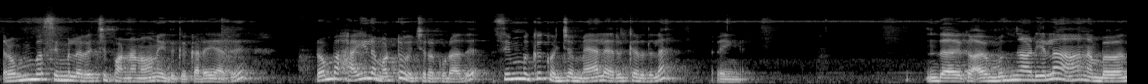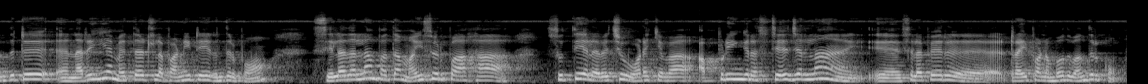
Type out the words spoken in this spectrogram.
ரொம்ப சிம்மில் வச்சு பண்ணணும்னு இதுக்கு கிடையாது. ரொம்ப ஹையில் மட்டும் வச்சிடக்கூடாது. சிம்முக்கு கொஞ்சம் மேலே இருக்கிறதுல வைங்க. இந்த க- முன்னாடியெல்லாம் நம்ம வந்துட்டு நிறைய மெத்தட்ஸில் பண்ணிகிட்டே இருந்திருப்போம். சிலதெல்லாம் பார்த்தா மைசூர் பாகா சுத்தியலை வச்சு உடைக்கவா அப்படிங்கிற ஸ்டேஜெல்லாம் சில பேர் ட்ரை பண்ணும்போது வந்திருக்கும்.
